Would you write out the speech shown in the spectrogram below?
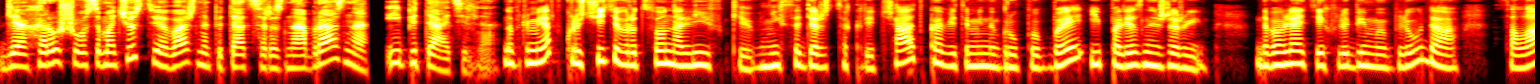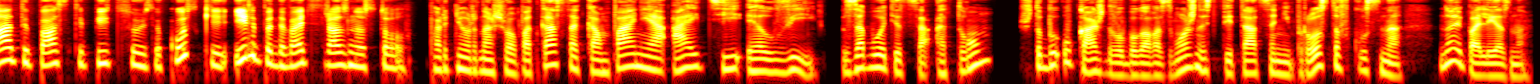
Для хорошего самочувствия важно питаться разнообразно и питательно. Например, включите в рацион оливки. В них содержится клетчатка, витамины группы В и полезные жиры. Добавляйте их в любимые блюда, салаты, пасты, пиццу и закуски или подавайте сразу на стол. Партнер нашего подкаста — компания ITLV. Заботится о том, чтобы у каждого была возможность питаться не просто вкусно, но и полезно.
